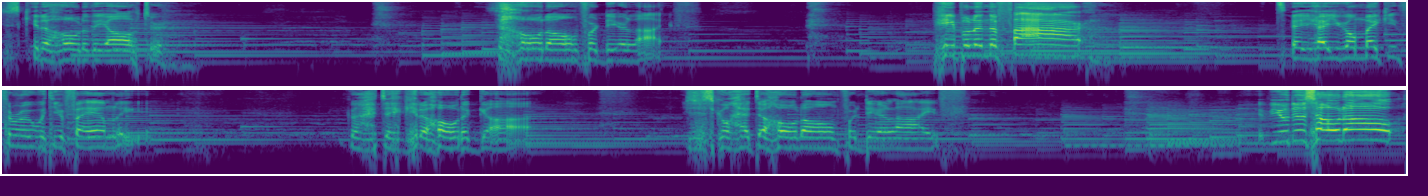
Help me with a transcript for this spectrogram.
Just get a hold of the altar. Hold on for dear life. People in the fire. Tell you how you're going to make it through with your family. You're going to have to get a hold of God. You're just going to have to hold on for dear life. You just hold on,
